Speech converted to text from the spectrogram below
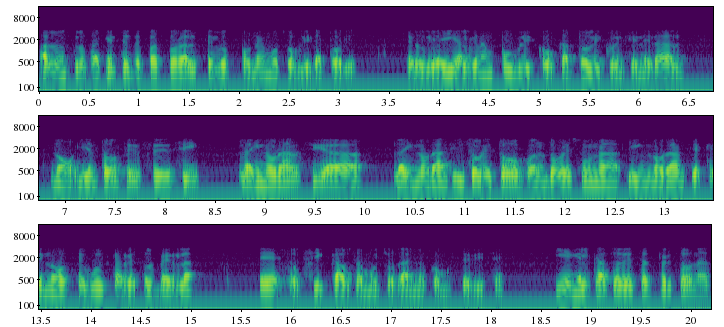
A nuestros agentes de pastoral se los ponemos obligatorios, pero de ahí al gran público católico en general, no. Y entonces, eh, sí, la ignorancia, la ignorancia, y sobre todo cuando es una ignorancia que no se busca resolverla, eso sí causa mucho daño, como usted dice. Y en el caso de estas personas,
